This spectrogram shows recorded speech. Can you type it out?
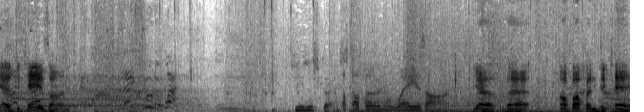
Yeah, decay is on. Jesus Christ. Up, up, and away is on. Yeah, that. Up, up, and decay.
